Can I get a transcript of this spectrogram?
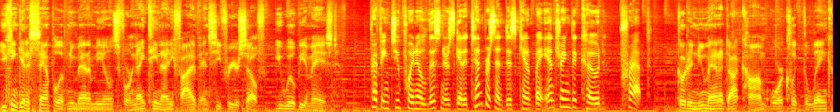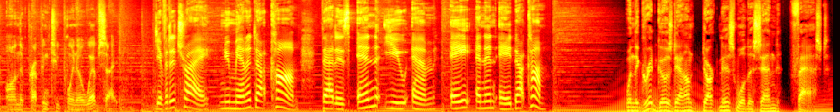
You can get a sample of Numanna meals for $19.95 and see for yourself. You will be amazed. Prepping 2.0 listeners get a 10% discount by entering the code PREP. Go to numanna.com or click the link on the Prepping 2.0 website. Give it a try. Numanna.com. That is N U M A N N A.com. When the grid goes down, darkness will descend fast.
